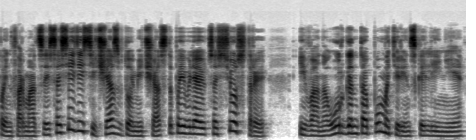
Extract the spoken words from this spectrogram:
По информации соседей, сейчас в доме часто появляются сестры Ивана Урганта по материнской линии.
